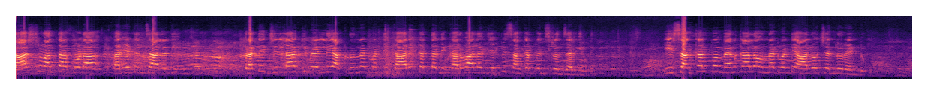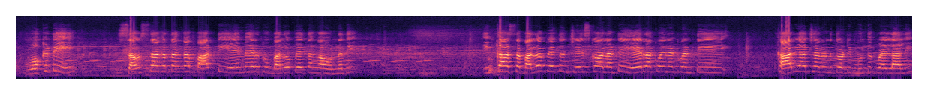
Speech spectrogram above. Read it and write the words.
రాష్ట్రం అంతా కూడా పర్యటించాలని ప్రతి జిల్లాకి వెళ్ళి అక్కడ ఉన్నటువంటి కార్యకర్తని కలవాలని చెప్పి సంకల్పించడం జరిగింది. ఈ సంకల్పం వెనకాల ఉన్నటువంటి ఆలోచనలు రెండు. ఒకటి సంస్థాగతంగా పార్టీ ఏ మేరకు బలోపేతంగా ఉన్నది? ఇంకాస్త బలోపేతం చేసుకోవాలంటే ఏ రకమైనటువంటి కార్యాచరణతోటి ముందుకు వెళ్ళాలి?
